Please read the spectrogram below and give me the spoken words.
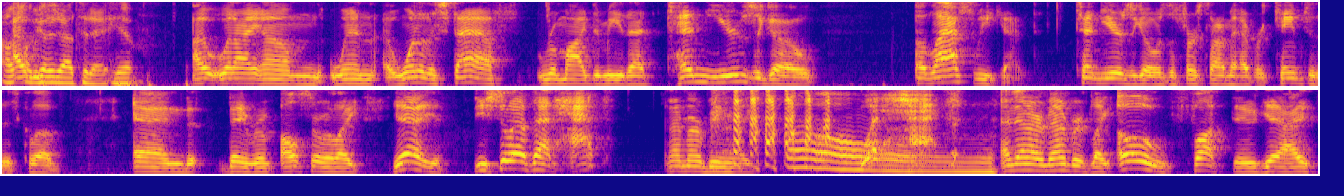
I'll, I I'll was- get it out today. Yep. I, when I um when uh, one of the staff reminded me that ten years ago, uh, last weekend, ten years ago was the first time I ever came to this club, and they were also were like, "Yeah, you, you still have that hat?" And I remember being like, Oh, "What hat?" And then I remembered like, "Oh fuck, dude, yeah, I,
